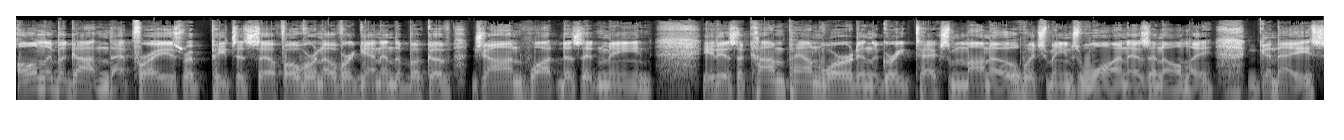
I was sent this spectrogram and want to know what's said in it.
Only begotten. That phrase repeats itself over and over again in the book of John. What does it mean? It is a compound word in the Greek text, mono, which means one, as in only. Genes,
